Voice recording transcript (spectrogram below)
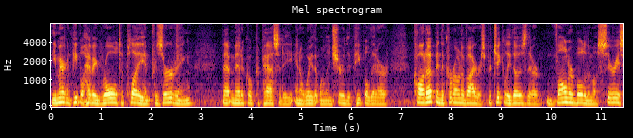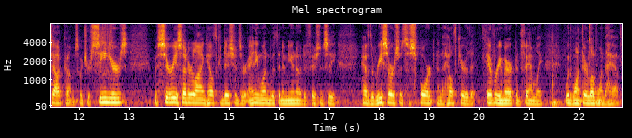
The American people have a role to play in preserving that medical capacity in a way that will ensure that people that are caught up in the coronavirus, particularly those that are vulnerable to the most serious outcomes, which are seniors with serious underlying health conditions or anyone with an immunodeficiency, have the resources, the support, and the health care that every American family would want their loved one to have.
